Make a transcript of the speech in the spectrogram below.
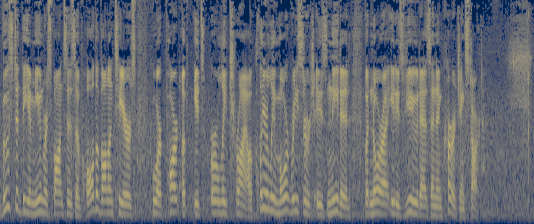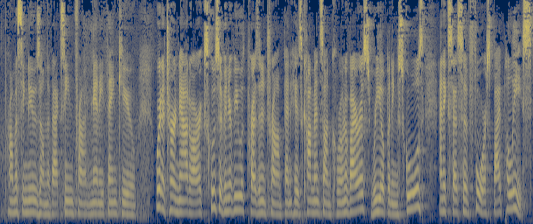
boosted the immune responses of all the volunteers who are part of its early trial. Clearly, more research is needed, but Norah, it is viewed as an encouraging start. Promising news on the vaccine front. Manny, thank you. We're going to turn now to our exclusive interview with President Trump and his comments on coronavirus, reopening schools, and excessive force by police.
